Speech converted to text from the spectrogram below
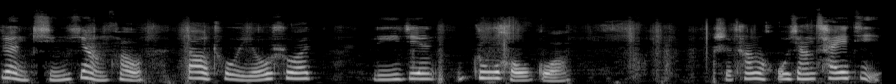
任秦相后，到处游说。离间诸侯国，使他们互相猜忌，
